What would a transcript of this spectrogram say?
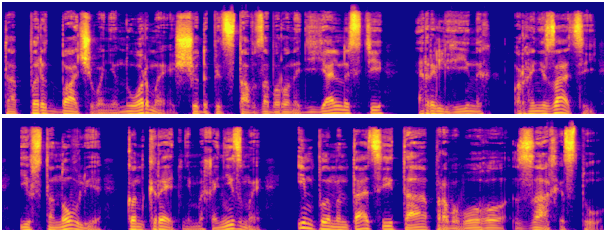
та передбачувані норми щодо підстав заборони діяльності релігійних організацій і встановлює конкретні механізми імплементації та правового захисту.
